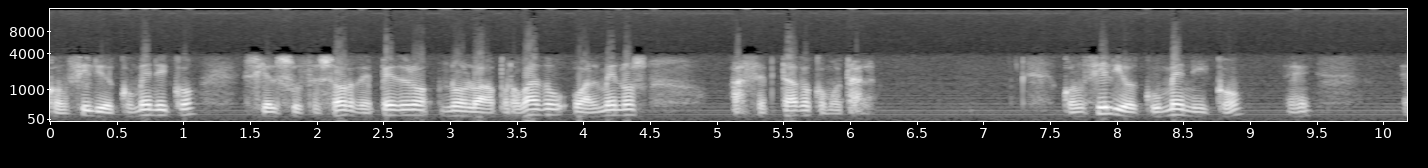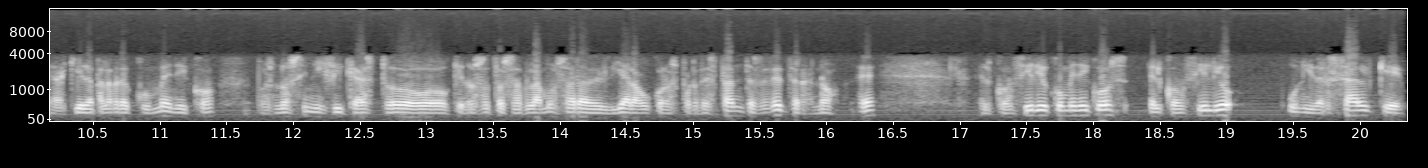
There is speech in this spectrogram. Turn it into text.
concilio ecuménico si el sucesor de Pedro no lo ha aprobado o al menos aceptado como tal. Concilio ecuménico, eh, aquí la palabra ecuménico, pues no significa esto que nosotros hablamos ahora del diálogo con los protestantes, etcétera, no. ¿eh? El concilio ecuménico es el concilio universal que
